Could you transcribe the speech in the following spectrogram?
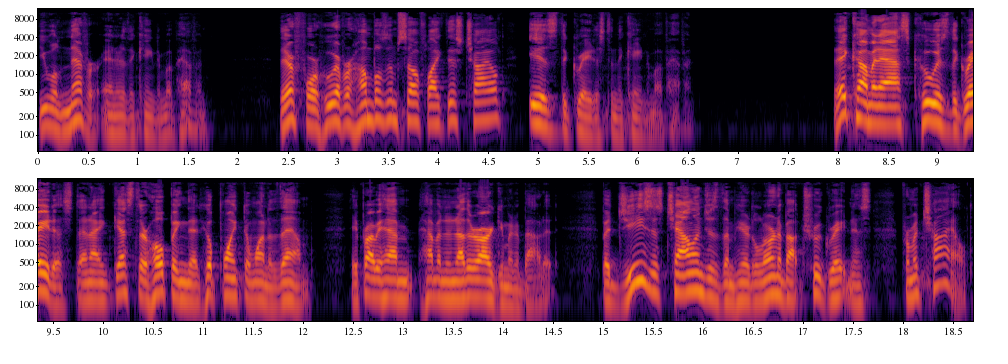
you will never enter the kingdom of heaven. Therefore, whoever humbles himself like this child is the greatest in the kingdom of heaven. They come and ask who is the greatest, and I guess they're hoping that he'll point to one of them. They probably have having another argument about it. But Jesus challenges them here to learn about true greatness from a child.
